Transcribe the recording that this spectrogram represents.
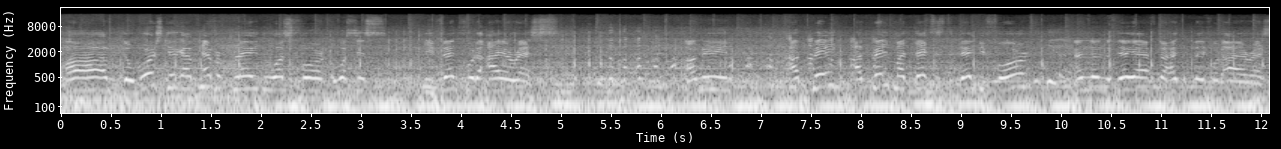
Um, the worst gig I've ever played was for was this event for the IRS. I mean, I paid I paid my taxes the day before, and then the day after I had to play for the IRS.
